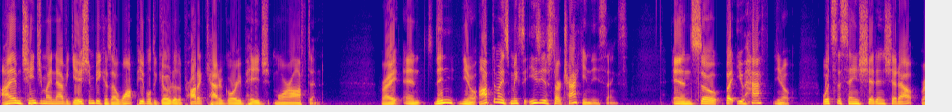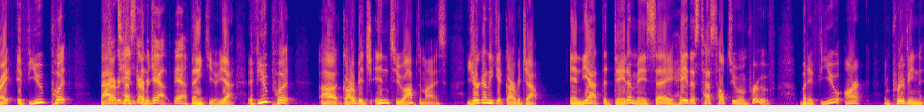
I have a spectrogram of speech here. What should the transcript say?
I am changing my navigation because I want people to go to the product category page more often. Right? And then, you know, Optimize makes it easy to start tracking these things. And so, but you have, you know, what's the saying shit in shit out right? If you put bad garbage in garbage out. Yeah. Thank you. Yeah. If you put uh, garbage into optimize you're going to get garbage out. And yeah the data may say hey this test helped you improve. But if you aren't improving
